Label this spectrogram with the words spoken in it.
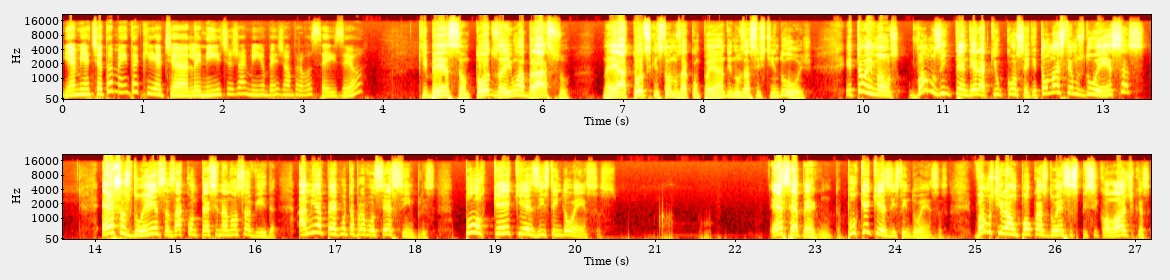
E a minha tia também tá aqui, a tia Leninha e o tio Jaiminho. Um beijão pra vocês, viu? Que bênção. Todos aí, um abraço né, a todos que estão nos acompanhando e nos assistindo hoje. Então, irmãos, vamos entender aqui o conceito. Então, nós temos doenças, essas doenças acontecem na nossa vida. A minha pergunta para você é simples: por que, que existem doenças? Essa é a pergunta. Por que, que existem doenças? Vamos tirar um pouco as doenças psicológicas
